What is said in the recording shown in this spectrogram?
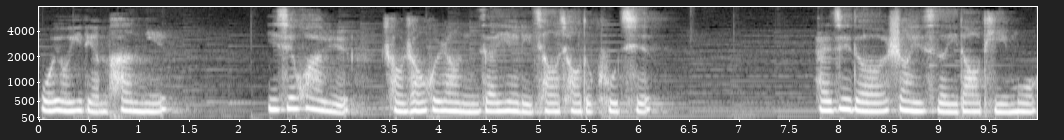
我有一点叛逆，一些话语常常会让您在夜里悄悄的哭泣。还记得上一次的一道题目。”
